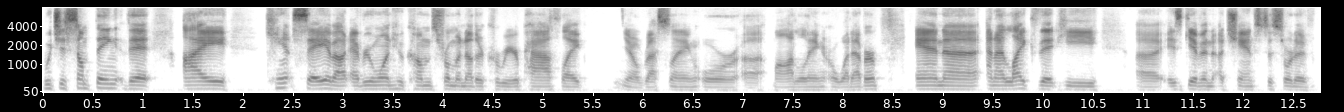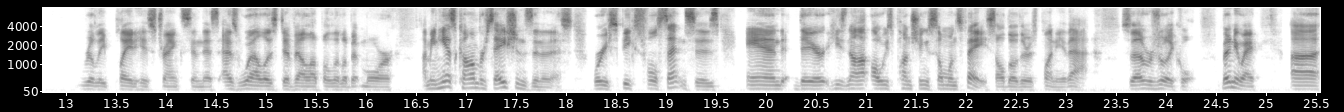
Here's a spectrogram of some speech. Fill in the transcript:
which is something that I can't say about everyone who comes from another career path. Like you know wrestling or uh, modeling or whatever. And uh, and I like that he uh, is given a chance to sort of really play to his strengths in this as well as develop a little bit more i mean he has conversations in this where he speaks full sentences and there he's not always punching someone's face although there's plenty of that so that was really cool but anyway uh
